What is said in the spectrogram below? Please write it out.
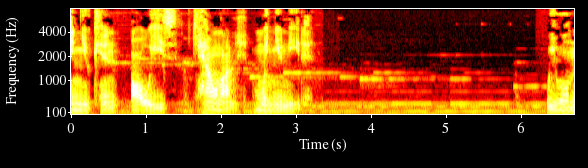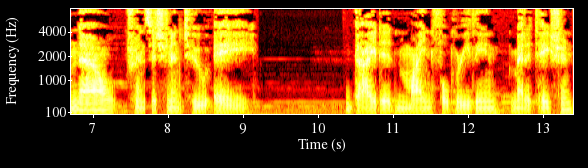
and you can always count on it when you need it. We will now transition into a guided mindful breathing meditation.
